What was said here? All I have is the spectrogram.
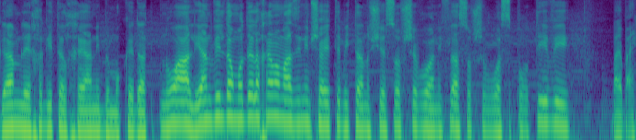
גם לחגית אלחייני במוקד התנועה. ליאן וילדאו מודה לכם המאזינים שהייתם איתנו, שיהיה סוף שבוע נפלא, סוף שבוע ספורטיבי. ביי ביי.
